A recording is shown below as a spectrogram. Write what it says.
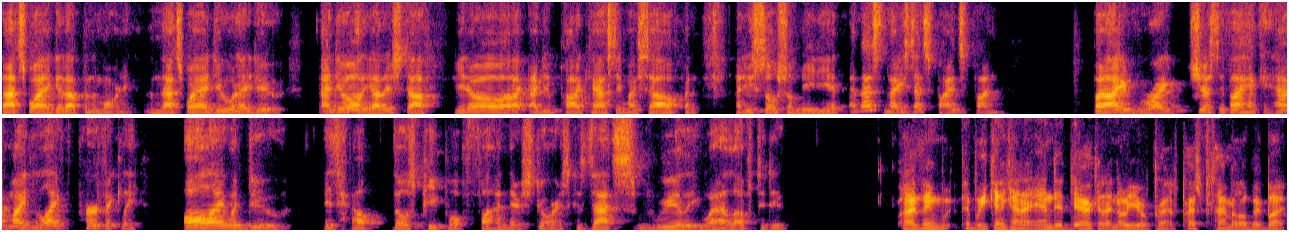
That's why I get up in the morning, and that's why I do what I do. I do all the other stuff, you know. I, I do podcasting myself, and I do social media, and that's nice. That's fine. It's fun. But I write just if I could have my life perfectly, all I would do is help those people find their stories because that's really what I love to do. I think we can kind of end it there because I know you're pressed for time a little bit, but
